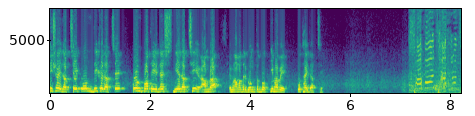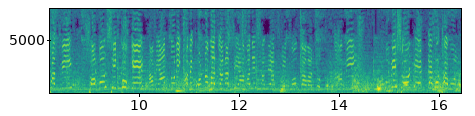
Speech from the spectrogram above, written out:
বিষয়ে যাচ্ছে, কোন দিকে যাচ্ছে, কোন পথে দেশ নিয়ে যাচ্ছে আমরা, এবং আমাদের গন্তব্য কীভাবে, কোথায় যাচ্ছে। সকল ছাত্রছাত্রী, সকল শিক্ষককে আমি আন্তরিকভাবে ধন্যবাদ জানাচ্ছি আমাদের সাথে আজকে যোগ দেওয়ার জন্য। আমি খুবই শর্টে একটা কথা বলব।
